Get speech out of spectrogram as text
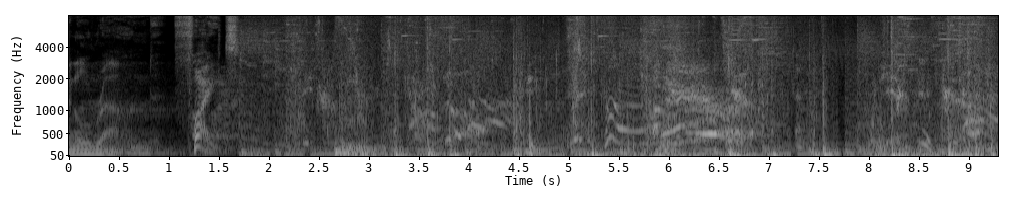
Final round. Fight. Finish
